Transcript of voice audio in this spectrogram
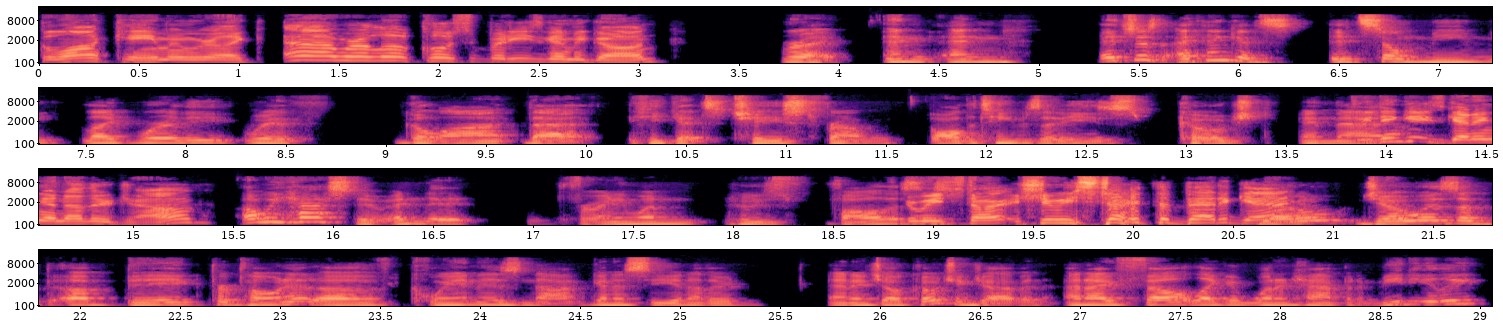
Gallant came, and we were like, oh, we're a little closer, but he's gonna be gone. Right, and and it's just I think it's it's so meme like worthy with Gallant that he gets chased from all the teams that he's coached, and that do you think he's getting another job? Oh, he has to, and it, for anyone who's followed this. Should we start? Should we start the bet again? Joe, Joe was a, a big proponent of Quinn is not going to see another NHL coaching job, and and I felt like it wouldn't happen immediately,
